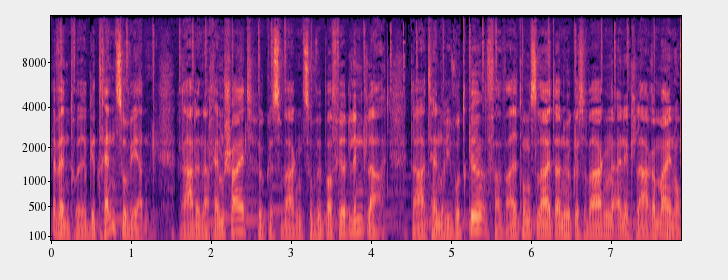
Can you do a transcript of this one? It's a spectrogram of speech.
eventuell getrennt zu werden. Rade nach Remscheid, Hückeswagen zu Wipperfürth-Lindlar. Da hat Henry Wuttke, Verwaltungsleiter in Hückeswagen, eine klare Meinung.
